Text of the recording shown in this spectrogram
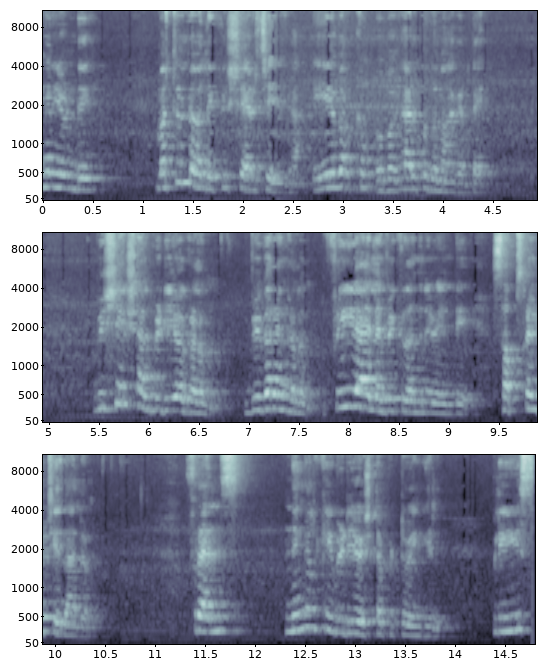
എങ്ങനെയുണ്ട്? മറ്റുള്ളവരിലേക്ക് ഷെയർ ചെയ്യുക. ഏവർക്കും ഉപകാരപ്രദമാകട്ടെ. വിശേഷാൽ വീഡിയോകളും വിവരങ്ങളും ഫ്രീ ആയി ലഭിക്കുന്നതിന് വേണ്ടി സബ്സ്ക്രൈബ് ചെയ്താലും. ഫ്രണ്ട്സ് നിങ്ങൾക്ക് ഈ വീഡിയോ ഇഷ്ടപ്പെട്ടുവെങ്കിൽ please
